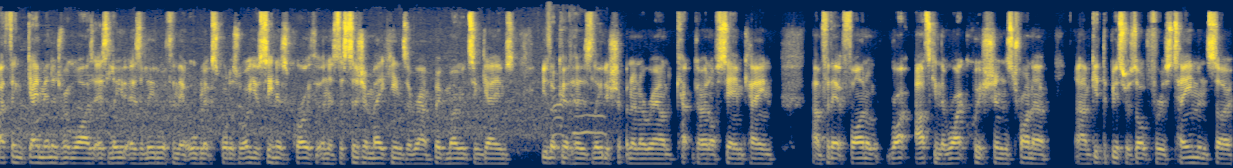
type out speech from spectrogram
I think game management wise as lead as a leader within that All Black squad as well. You've seen his growth in his decision makings around big moments in games. You look at his leadership in and around going off Sam Cane um, for that final, right, asking the right questions, trying to um, get the best result for his team. And so,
